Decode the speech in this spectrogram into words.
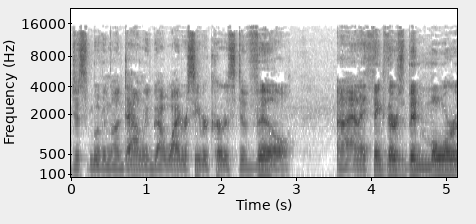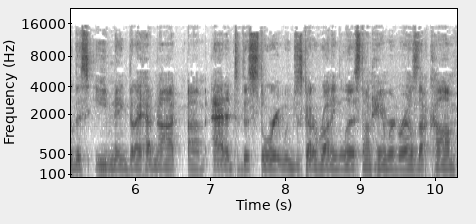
just moving on down, we've got wide receiver Curtis DeVille. Uh, and I think there's been more this evening that I have not um, added to this story. We've just got a running list on hammerandrails.com.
